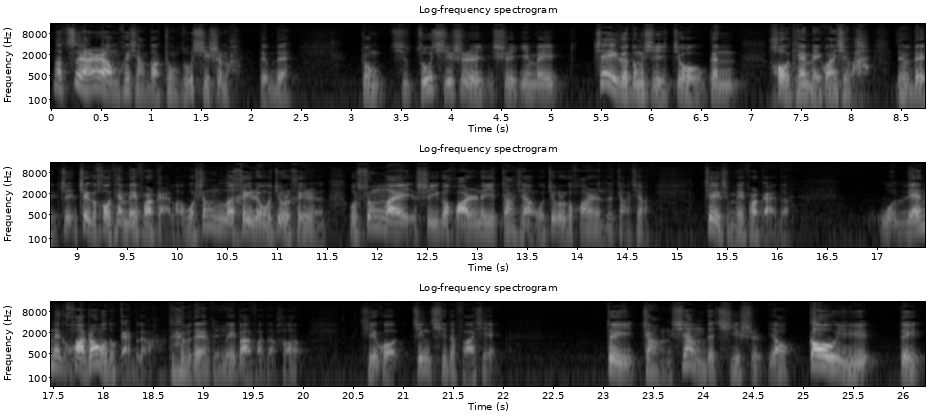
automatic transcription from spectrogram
那自然而然我们会想到种族歧视嘛，对不对？种族歧视是因为这个东西就跟后天没关系了。对不对？这这个后天没法改了。我生了黑人，我就是黑人；我生来是一个华人的长相，我就是个华人的长相，这是没法改的。我连那个化妆我都改不了，对不对？对，没办法的。好，结果惊奇的发现，对长相的歧视要高于对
